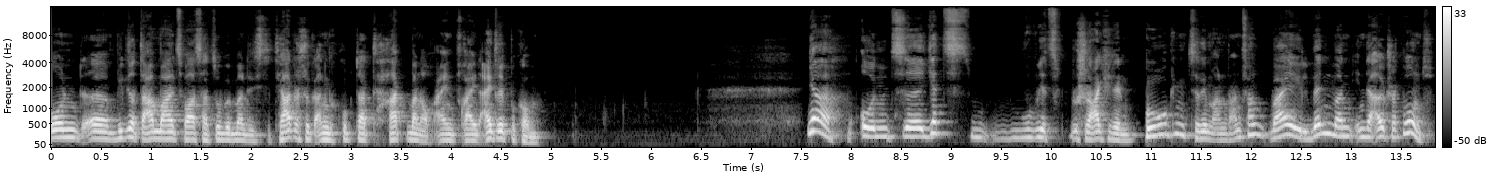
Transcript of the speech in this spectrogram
Und äh, wie gesagt, damals war es halt so, wenn man sich das Theaterstück angeguckt hat, hat man auch einen freien Eintritt bekommen. Ja, und äh, jetzt, jetzt schlage ich den Bogen zu dem Anfang, weil wenn man in der Altstadt wohnt,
